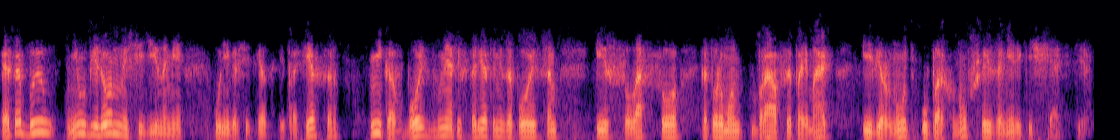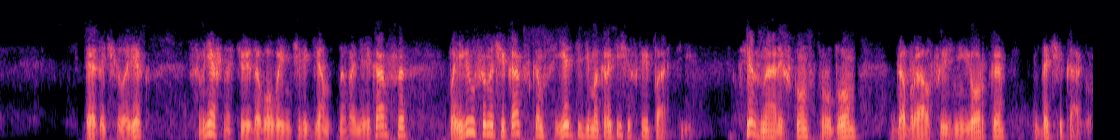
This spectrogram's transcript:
Это был не убеленный сединами университетский профессор, не ковбой с двумя пистолетами за поясом и с лассо, которым он брался поймать и вернуть упорхнувшее из Америки счастье. Этот человек с внешностью рядового интеллигентного американца появился на Чикагском съезде Демократической партии. Все знали, что он с трудом добрался из Нью-Йорка до Чикаго.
